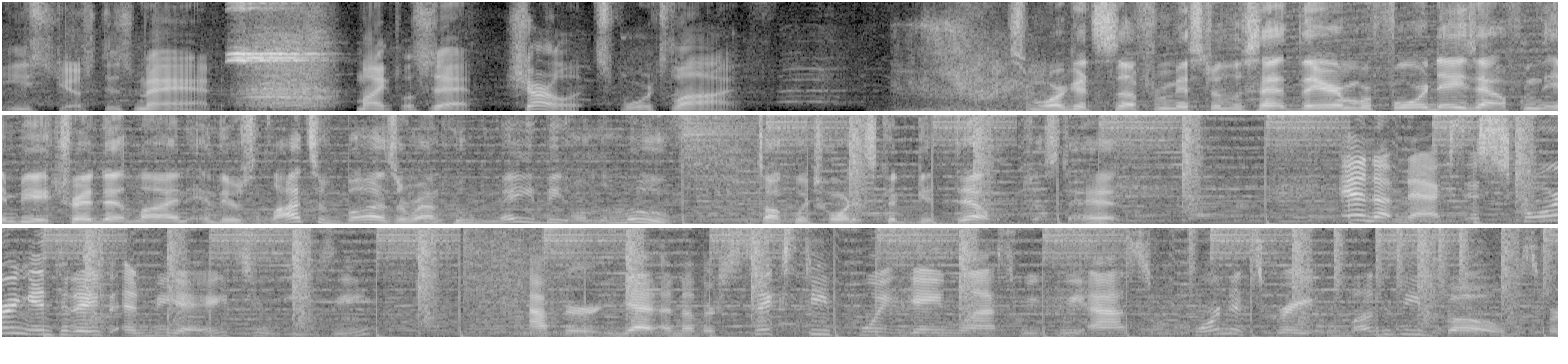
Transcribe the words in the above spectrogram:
he's just as mad. Mike Lissette, Charlotte Sports Live. Some more good stuff from Mr. Lissette there, and we're four days out from the NBA trade deadline, and there's lots of buzz around who may be on the move. We'll talk which Hornets could get dealt just ahead. And up next, is scoring in today's NBA too easy? After yet another 60-point game last week, we asked Hornets great Muggsy Bogues for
